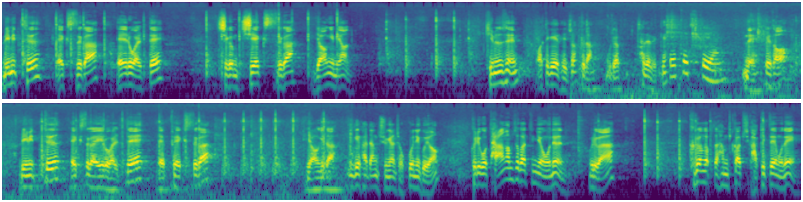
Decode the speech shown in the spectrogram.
리미트 x가 a로 갈 때 지금 gx가 0이면 김은 선생님 어떻게 되죠? 그 다음 우리가 찾아낼게 fx도 0. 네 그래서 리미트 x가 a로 갈 때 fx가 0이다. 이게 가장 중요한 조건이고요. 그리고 다항함수 같은 경우는 우리가 극한값과 함수값이 같기 때문에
